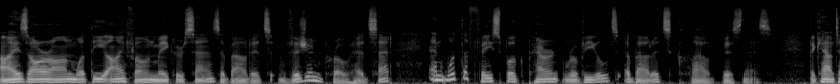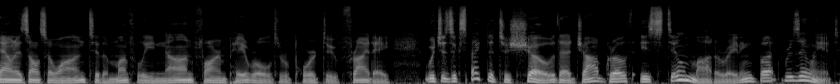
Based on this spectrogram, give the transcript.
Eyes are on what the iPhone maker says about its Vision Pro headset and what the Facebook parent reveals about its cloud business. The countdown is also on to the monthly non farm payrolls report due Friday, which is expected to show that job growth is still moderating but resilient.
